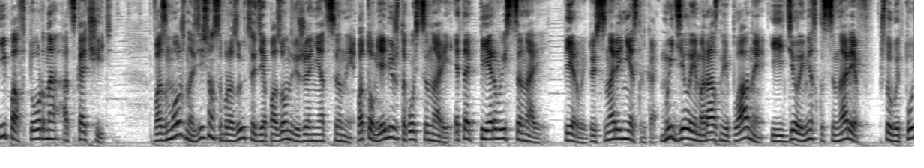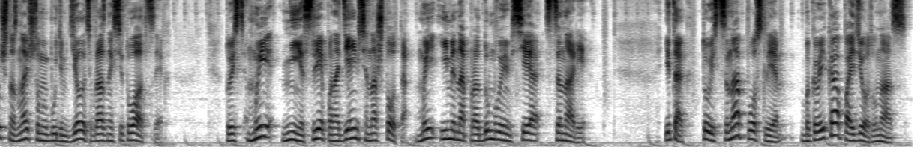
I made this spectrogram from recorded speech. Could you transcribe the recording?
и повторно отскочить. Возможно, здесь у нас образуется диапазон движения цены. Потом, я вижу такой сценарий. Это первый сценарий. Первый, то есть сценарий несколько. Мы делаем разные планы и делаем несколько сценариев, чтобы точно знать, что мы будем делать в разных ситуациях. То есть мы не слепо надеемся на что-то, мы именно продумываем все сценарии. Итак, то есть цена после боковика пойдет у нас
